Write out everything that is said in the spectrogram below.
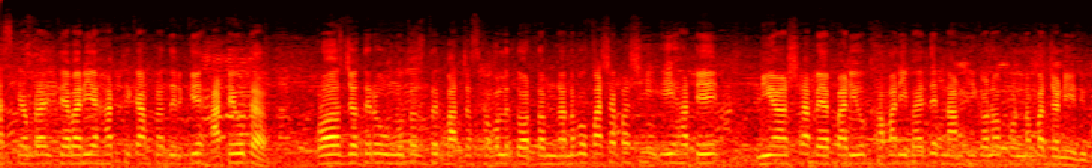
আজকে আমরা এই তেবাড়িয়া হাট থেকে আপনাদেরকে হাটে ওঠা ক্রস জাতের উন্নত জাতের বাচ্চা ছাগলের দরদাম জানাব। পাশাপাশি এই হাটে নিয়ে আসা ব্যাপারী ও খামারি ভাইদের নাম ঠিকানা ফোন নাম্বার জানিয়ে দিব।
